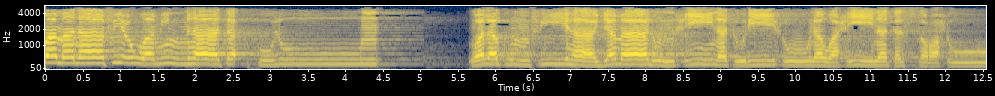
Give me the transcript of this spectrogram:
ومنافع ومنها تأكلون ولكم فيها جمال حين تريحون وحين تسرحون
